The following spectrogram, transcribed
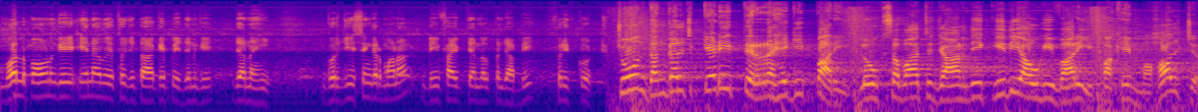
ਮੁੱਲ ਪਾਉਣਗੇ, ਇਹਨਾਂ ਨੂੰ ਇੱਥੋਂ ਜਿਤਾ ਕੇ ਭੇਜਣਗੇ ਜਾਂ ਨਹੀਂ। Gurjeet Singh Ramana D5 channel Punjabi, Faridkot. ਚੋਣ ਦੰਗਲ 'ਚ ਕਿਹੜੀ ਧਿਰ ਰਹੇਗੀ ਭਾਰੀ? ਲੋਕ ਸਭਾ 'ਚ ਜਾਣ ਦੀ ਕਿਹਦੀ ਆਊਗੀ ਵਾਰੀ? ਪਖੇ ਮਾਹੌਲ 'ਚ।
